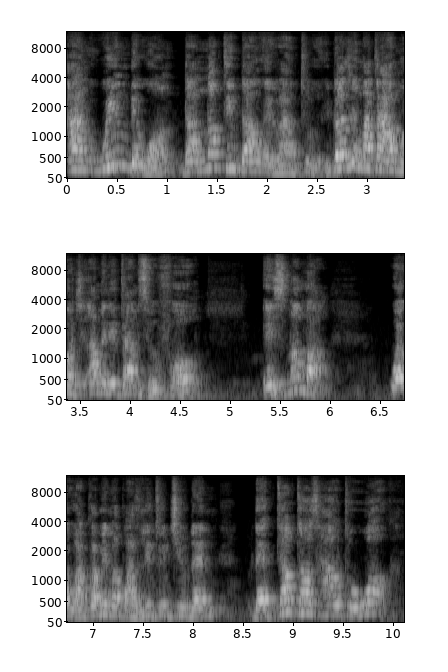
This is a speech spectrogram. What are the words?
and win the one that knocked him down in round two. It doesn't matter how much, how many times you fall. It's normal. When we are coming up as little children, they taught us how to walk.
